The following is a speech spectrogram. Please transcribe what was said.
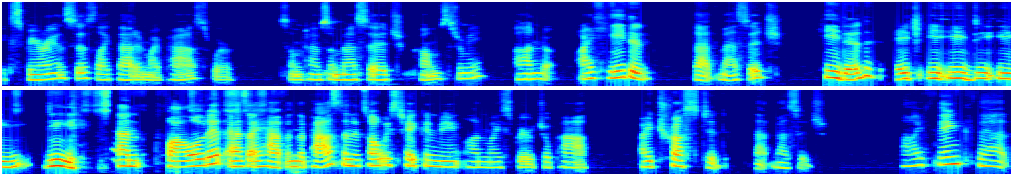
experiences like that in my past where sometimes a message comes to me. And I hated that message, heeded, H E E D E D, and followed it as I have in the past. And it's always taken me on my spiritual path. I trusted that message. I think that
